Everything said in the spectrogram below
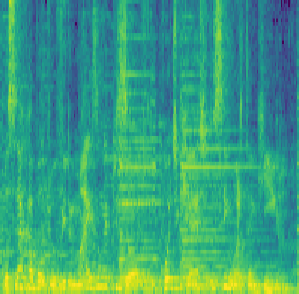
Você acabou de ouvir mais um episódio do podcast do Senhor Tanquinho.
